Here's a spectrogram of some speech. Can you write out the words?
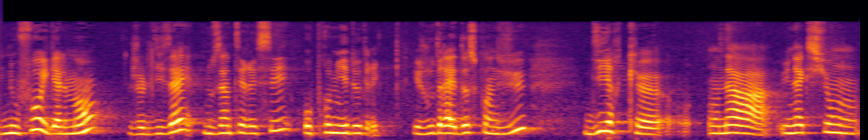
Il nous faut également, je le disais, nous intéresser au premier degré. Et je voudrais, de ce point de vue, dire qu'on a une action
